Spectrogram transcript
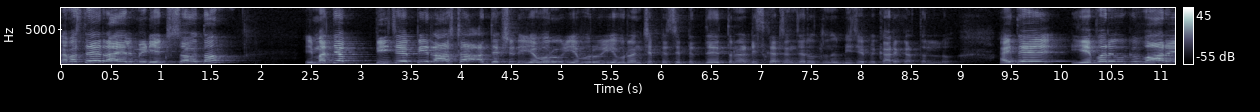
నమస్తే రాయల్ మీడియాకు స్వాగతం. ఈ మధ్య బీజేపీ రాష్ట్ర అధ్యక్షుడు ఎవరు ఎవరు ఎవరు అని చెప్పేసి పెద్ద ఎత్తున డిస్కషన్ జరుగుతుంది బీజేపీ కార్యకర్తల్లో. అయితే ఎవరికి వారే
